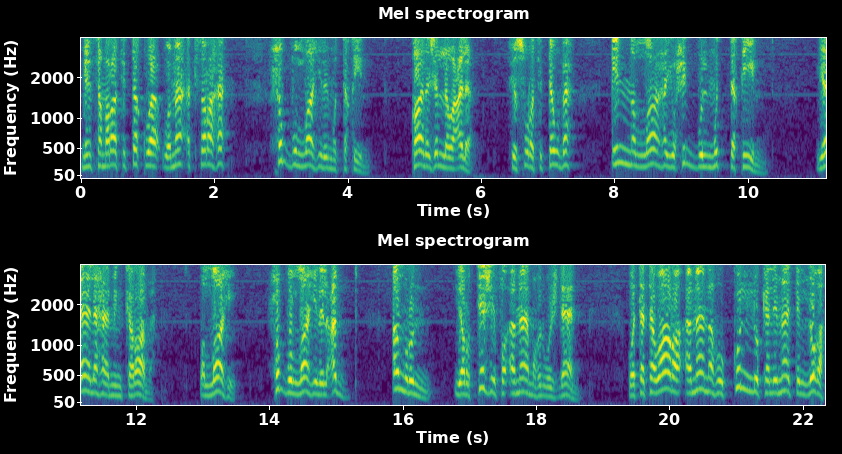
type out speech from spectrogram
من ثمرات التقوى وما أكثرها حب الله للمتقين. قال جل وعلا في سورة التوبة إن الله يحب المتقين. يا لها من كرامة. والله حب الله للعبد أمر يرتجف أمامه الوجدان. وتتوارى أمامه كل كلمات اللغة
